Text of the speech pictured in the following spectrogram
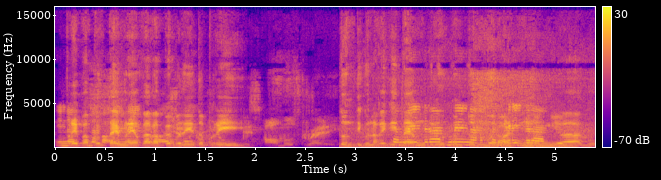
Pre, papuntay mo na yung kakampi mo dito, pre. Is almost ready. Doon, di ko nakikita yung bununtun mo. Gago.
